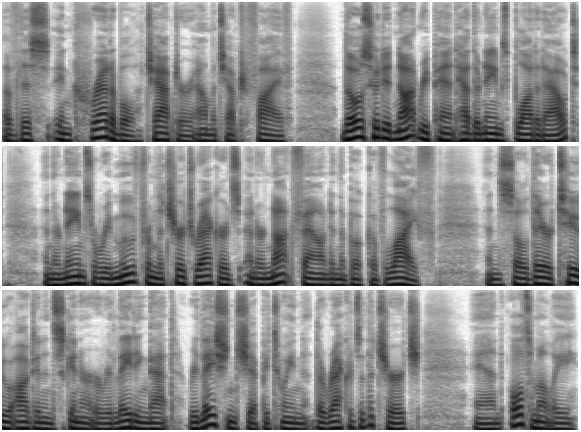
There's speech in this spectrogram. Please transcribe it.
of this incredible chapter, Alma chapter 5. Those who did not repent had their names blotted out, and their names were removed from the church records and are not found in the book of life. And so there too, Ogden and Skinner are relating that relationship between the records of the church and ultimately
